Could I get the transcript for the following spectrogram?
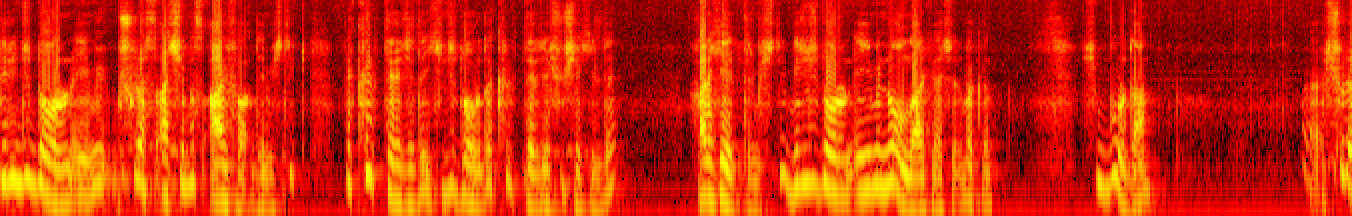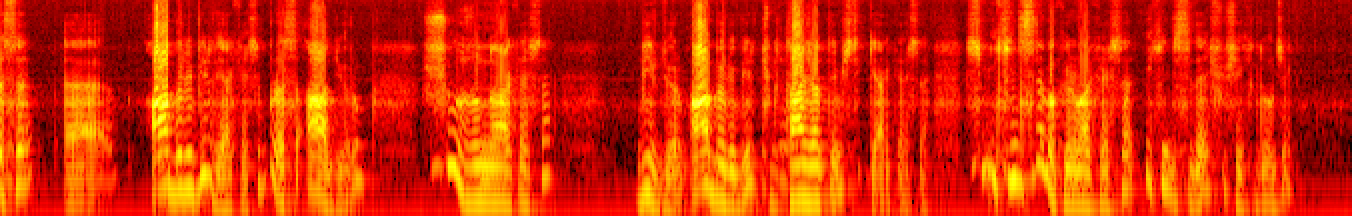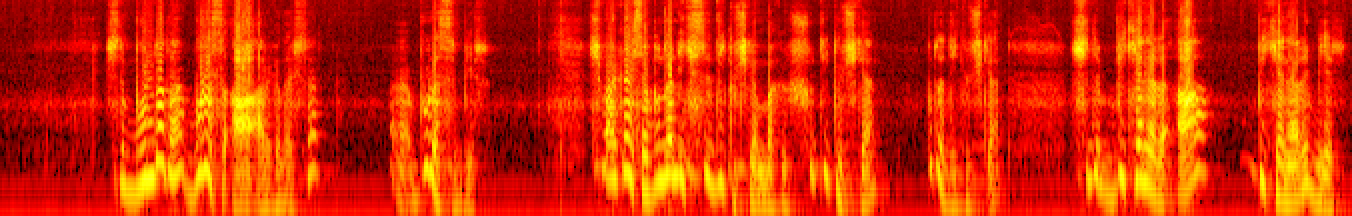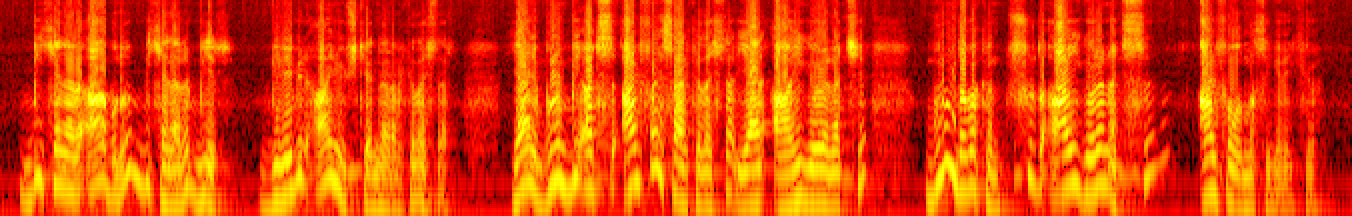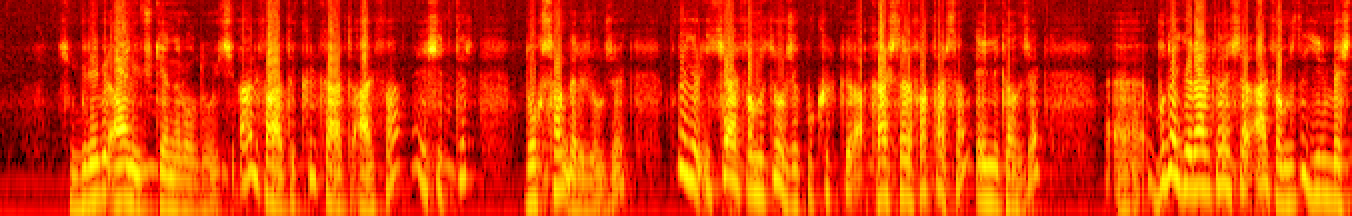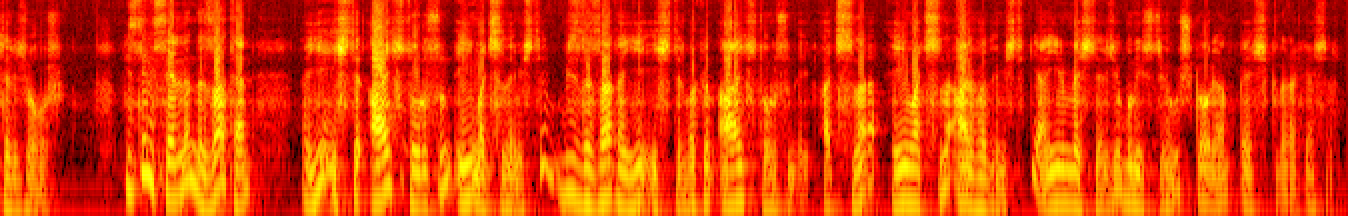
Birinci doğrunun eğimi şurası açımız alfa demiştik. Ve 40 derecede ikinci doğruda 40 derece şu şekilde hareket ettirmişti. Birinci doğrunun eğimi ne oldu arkadaşlar? Bakın. Şimdi buradan e, şurası e, a bölü 1 diye arkadaşlar. Burası a diyorum. Şu uzunluğu arkadaşlar 1 diyorum. a bölü 1 çünkü tanjant demiştik ya arkadaşlar. Şimdi ikincisine bakıyorum arkadaşlar. İkincisi de şu şekilde olacak. Şimdi bunda da burası a arkadaşlar. E, burası 1. Şimdi arkadaşlar bunların ikisi de dik üçgen. Bakın şu dik üçgen. Bu da dik üçgen. Şimdi bir kenarı A, bir kenarı 1. Bir kenarı A bunun, bir kenarı 1. Birebir aynı üçgenler arkadaşlar. Yani bunun bir açısı alfa ise arkadaşlar, yani A'yı gören açı, bunun da bakın şurada A'yı gören açısı alfa olması gerekiyor. Şimdi birebir aynı üçgenler olduğu için. Alfa artı 40 artı alfa eşittir 90 derece olacak. Buna göre 2 alfamız ne olacak? Bu 40'ı karşı tarafa atarsam 50 kalacak. Ee, buna göre arkadaşlar alfamız da 25 derece olur. Bizden istenilen de zaten e, y eşittir ax doğrusunun eğim açısı demişti. Biz de zaten y eşittir bakın ax doğrusunun açısına eğim açısına alfa demiştik. Yani 25 derece bunu istiyormuş. Doğru yanıt 5 şıkkıdır arkadaşlar.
